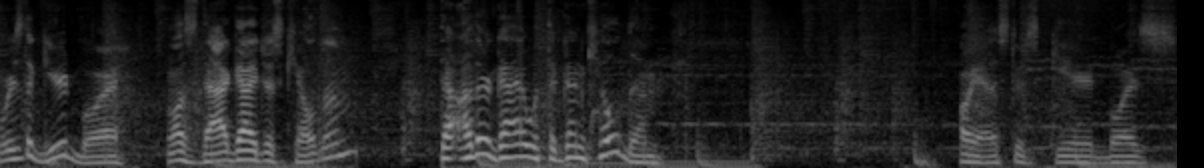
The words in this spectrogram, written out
Where's the geared boy? Unless that guy just killed him? The other guy with the gun killed him. Oh yeah, this dude's geared, boys.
